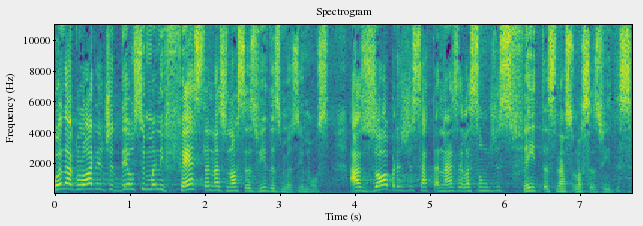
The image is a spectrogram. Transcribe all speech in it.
Quando a glória de Deus se manifesta nas nossas vidas, meus irmãos, as obras de Satanás elas são desfeitas nas nossas vidas.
